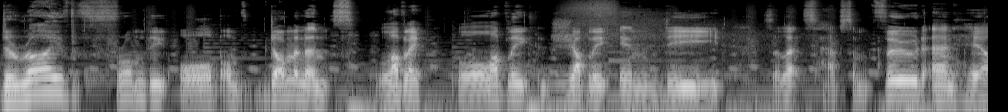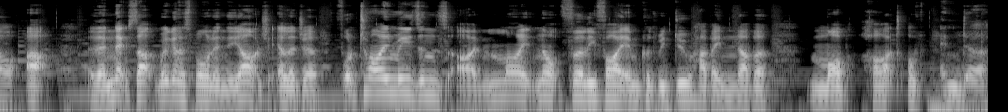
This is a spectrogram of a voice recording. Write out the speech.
derived from the Orb of Dominance. Lovely. Lovely jubbly indeed. So let's have some food and heal up. And then next up, we're going to spawn in the Arch Illager. For time reasons, I might not fully fight him because we do have another mob, Heart of Ender,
